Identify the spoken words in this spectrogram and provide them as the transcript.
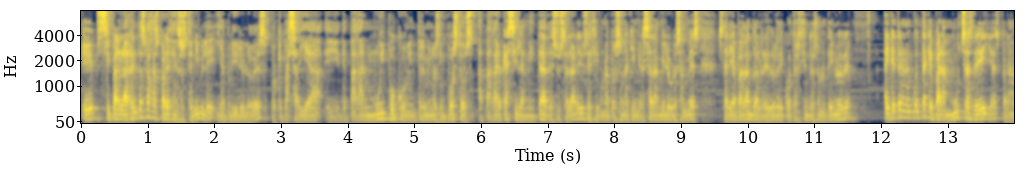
Eh, si para las rentas bajas parece insostenible, y a priori lo es, porque pasaría eh, de pagar muy poco en términos de impuestos a pagar casi la mitad de su salario, es decir, una persona que ingresara 1.000 euros al mes estaría pagando alrededor de 499, hay que tener en cuenta que para muchas de ellas, para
